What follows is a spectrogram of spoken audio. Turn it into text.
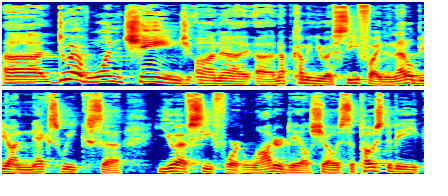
Uh, do have one change on uh, uh an upcoming UFC fight, and that'll be on next week's UFC uh, Fort Lauderdale show. It's supposed to be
